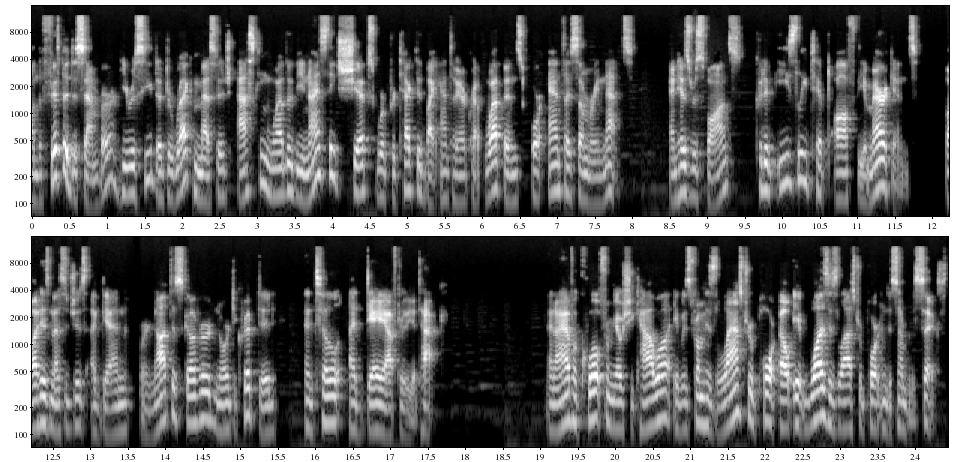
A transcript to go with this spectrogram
On the 5th of December, he received a direct message asking whether the United States ships were protected by anti aircraft weapons or anti submarine nets, and his response could have easily tipped off the Americans, but his messages again were not discovered nor decrypted until a day after the attack. And I have a quote from Yoshikawa. It was from his last report. Oh, it was his last report in December the 6th.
